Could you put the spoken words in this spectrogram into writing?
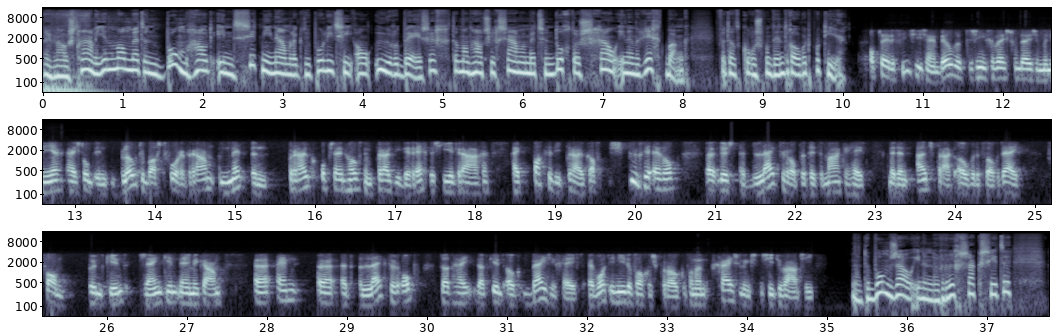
Even naar Australië. Een man met een bom houdt in Sydney namelijk de politie al uren bezig. De man houdt zich samen met zijn dochter schuil in een rechtbank, vertelt correspondent Robert Portier. Op televisie zijn beelden te zien geweest van deze meneer. Hij stond in blote bast voor het raam met een pruik op zijn hoofd. Een pruik die de rechters hier dragen. Hij pakte die pruik af, spuugde erop. Uh, dus het lijkt erop dat dit te maken heeft met een uitspraak over de voogdij van een kind. Zijn kind neem ik aan. Uh, en uh, het lijkt erop dat hij dat kind ook bij zich heeft. Er wordt in ieder geval gesproken van een gijzelingssituatie. De bom zou in een rugzak zitten.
